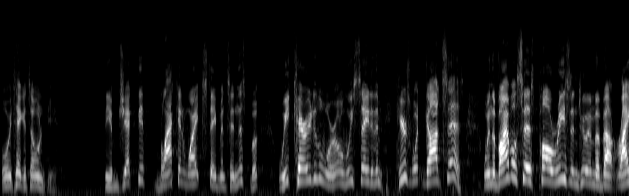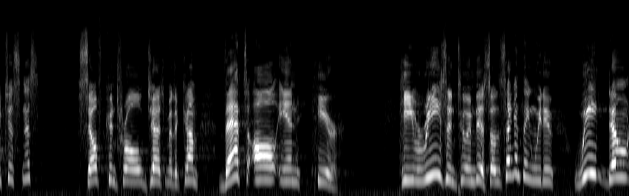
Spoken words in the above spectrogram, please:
But we take its own view. The objective black and white statements in this book, we carry to the world and we say to them, here's what God says. When the Bible says Paul reasoned to him about righteousness, self control, judgment to come, that's all in here. He reasoned to him this. So the second thing we do, we don't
